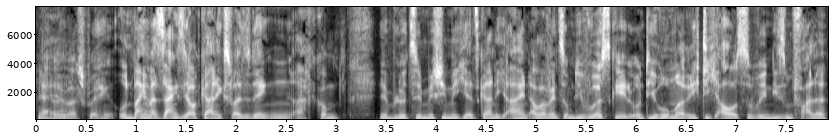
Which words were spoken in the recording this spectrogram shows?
Ja, darüber ja. sprechen. Und manchmal sagen sie auch gar nichts, weil sie denken, ach komm, den Blödsinn mische ich mich jetzt gar nicht ein. Aber wenn es um die Wurst geht und die holen mal richtig aus, so wie in diesem Falle,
